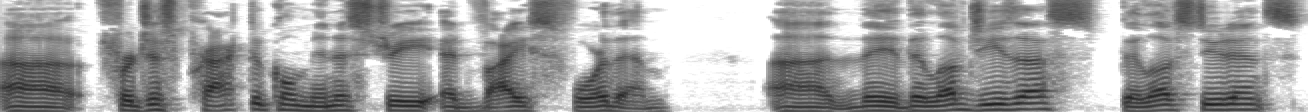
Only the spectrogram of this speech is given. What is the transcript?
uh, for just practical ministry advice for them. Uh, they they love Jesus, they love students,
